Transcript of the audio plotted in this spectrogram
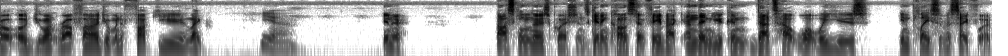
or, or do you want rougher? Do you want me to fuck you? Like Yeah. you know, asking those questions, getting constant feedback, and then you can. That's how what we use in place of a safe word.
